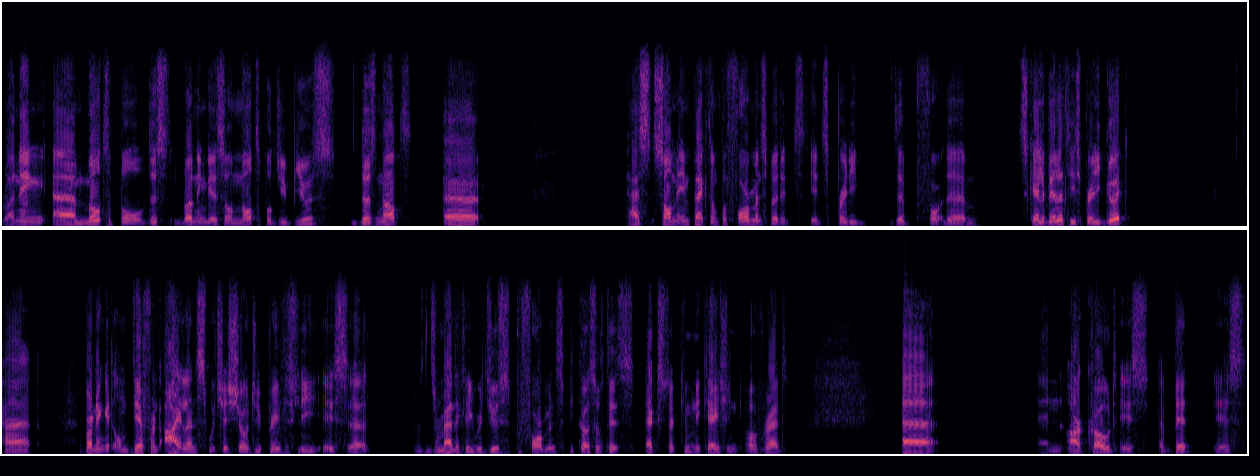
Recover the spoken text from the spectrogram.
running uh, multiple this running this on multiple GPUs does not uh, has some impact on performance, but it's it's pretty the the scalability is pretty good. Uh, running it on different islands, which I showed you previously, is uh, dramatically reduces performance because of this extra communication overhead. Uh, and our code is a bit is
